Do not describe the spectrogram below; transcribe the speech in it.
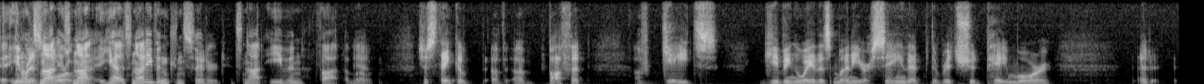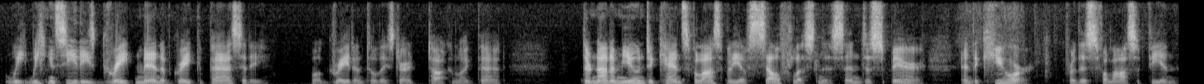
Uh, You There know, it's not. It's not. gap. Yeah, it's not even considered. It's not even thought about. Just think of, of, of Buffett, of Gates giving away this money or saying that the rich should pay more. Uh, we, we can see these great men of great capacity, well, great until they start talking like that. They're not immune to Kant's philosophy of selflessness and despair. And the cure for this philosophy, and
